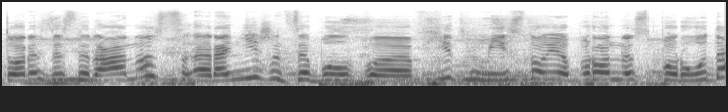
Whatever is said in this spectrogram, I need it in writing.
Торес де Сиранос. Раніше це був е, вхід в місто і оборонна споруда.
